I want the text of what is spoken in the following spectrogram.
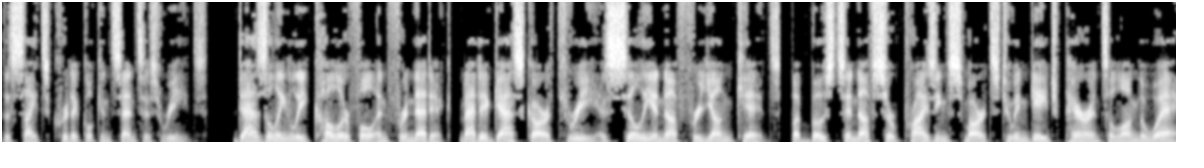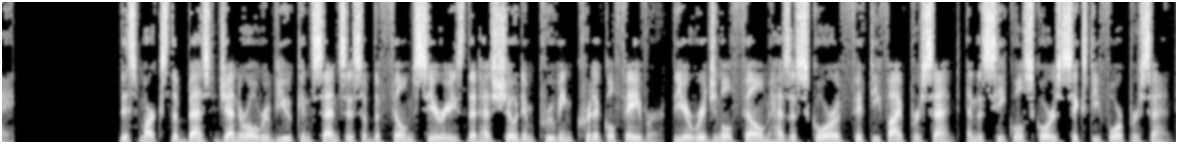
The site's critical consensus reads, "...dazzlingly colorful and frenetic, Madagascar 3 is silly enough for young kids, but boasts enough surprising smarts to engage parents along the way." This marks the best general review consensus of the film series that has showed improving critical favor. The original film has a score of 55%, and the sequel scores 64%.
